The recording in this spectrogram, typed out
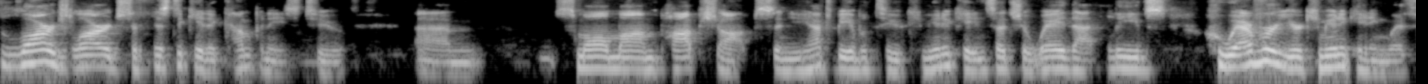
large, large, sophisticated companies to um, small mom pop shops, and you have to be able to communicate in such a way that leaves whoever you're communicating with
